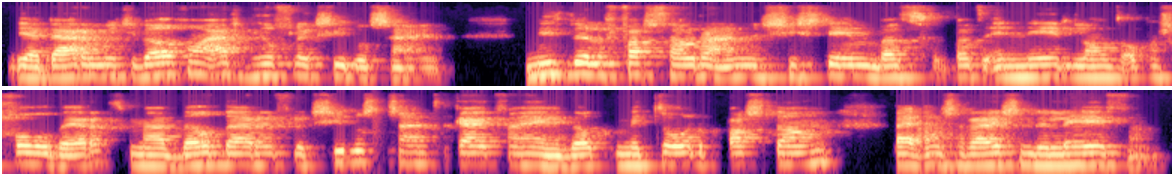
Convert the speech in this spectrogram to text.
ja, daarom moet je wel gewoon eigenlijk heel flexibel zijn niet willen vasthouden aan een systeem wat, wat in Nederland op een school werkt, maar wel daarin flexibel zijn te kijken van hey, welke methode past dan bij ons reizende leven.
